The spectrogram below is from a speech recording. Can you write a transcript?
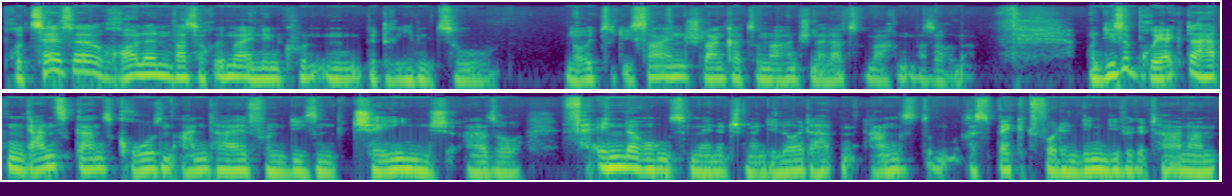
Prozesse, Rollen, was auch immer in den Kundenbetrieben zu neu zu designen, schlanker zu machen, schneller zu machen, was auch immer. Und diese Projekte hatten ganz, ganz großen Anteil von diesem Change, also Veränderungsmanagement. Die Leute hatten Angst und Respekt vor den Dingen, die wir getan haben.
